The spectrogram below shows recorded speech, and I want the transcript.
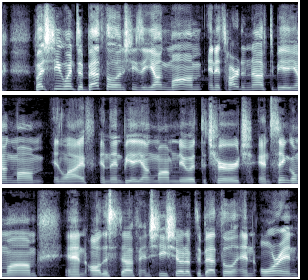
but she went to Bethel and she's a young mom, and it's hard enough to be a young mom in life and then be a young mom new at the church and single mom and all this stuff. And she showed up to Bethel, and Orrin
